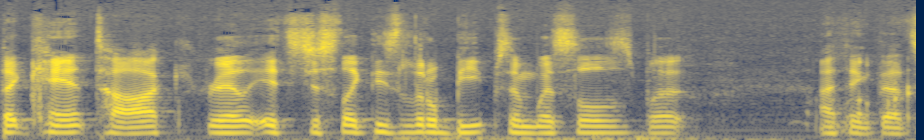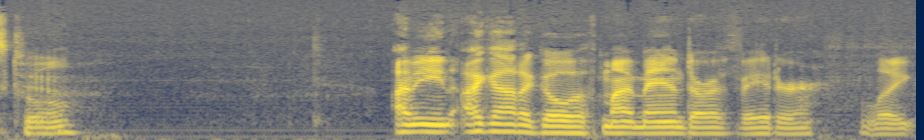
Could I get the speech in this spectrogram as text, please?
that can't talk? Really, it's just like these little beeps and whistles. But I think that's R2. cool. I mean, I gotta go with my man Darth Vader. Like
